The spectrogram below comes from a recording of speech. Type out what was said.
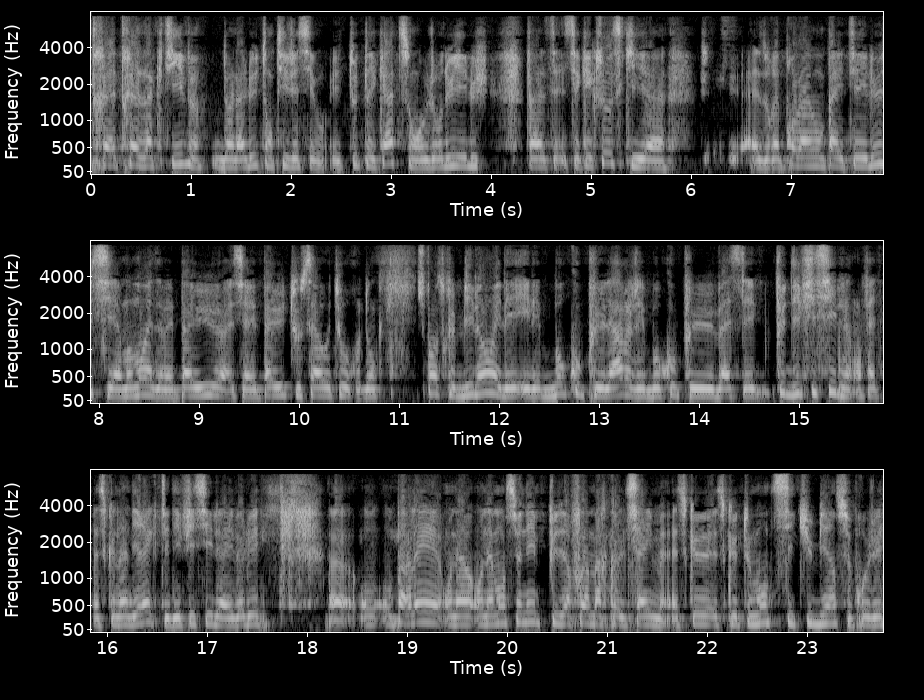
très très actives dans la lutte anti-GCO. Et toutes les quatre sont aujourd'hui élues. Enfin, c'est quelque chose qui, elles auraient probablement pas été élues si à un moment elles n'avaient pas eu, s'il n'y avait pas eu tout ça autour. Donc, je pense que le bilan, il est, il est beaucoup plus large et beaucoup plus, bah, c'est plus difficile en fait, parce que l'indirect est difficile à évaluer. Euh, on, on, parlait, on a, on a mentionné plusieurs fois Mark Holzheim. Est-ce que, est-ce que tout le monde situe bien ce projet?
